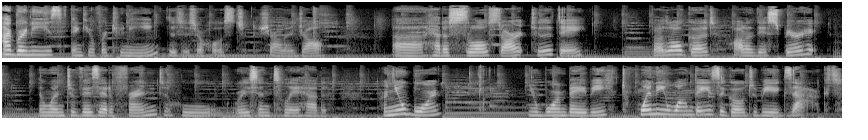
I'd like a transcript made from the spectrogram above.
Hi, Bernice. Thank you for tuning in. This is your host, Charlotte Zhao. Uh, had a slow start to the day, but it was all good. Holiday spirit. Then went to visit a friend who recently had her newborn, newborn baby, 21 days ago to be exact.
